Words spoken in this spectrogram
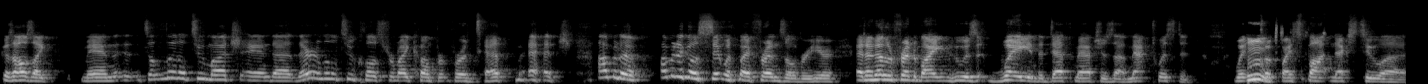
because I was like, man, it's a little too much, and uh, they're a little too close for my comfort for a death match. I'm gonna I'm gonna go sit with my friends over here. And another friend of mine who is way into death matches, uh, Matt Twisted, went and mm. took my spot next to uh,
